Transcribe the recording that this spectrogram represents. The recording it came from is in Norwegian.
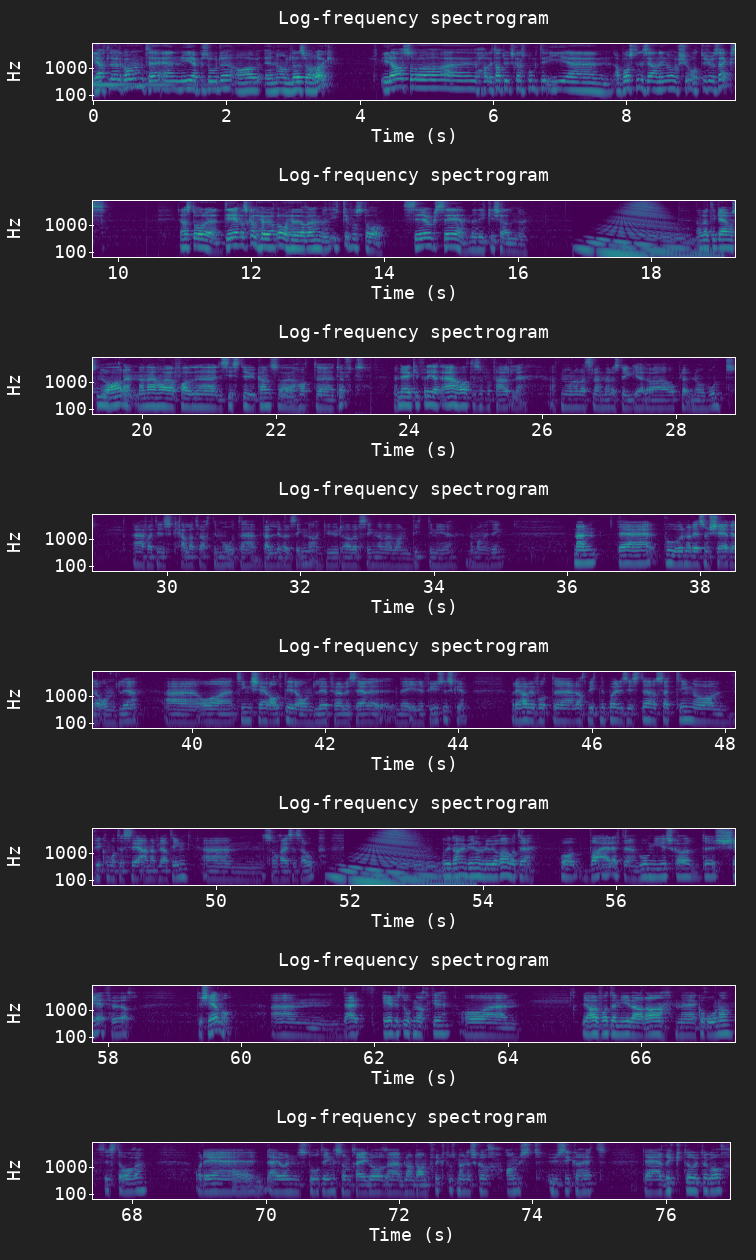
Hjertelig velkommen til en ny episode av En annerledes hverdag. I dag så eh, har vi tatt utgangspunktet i Apostlenes Apostelens gjerninger 28-26. Der står det Dere skal høre og høre, men ikke forstå. Se og se, men ikke skjelne. Nå vet ikke jeg åssen du har det, men jeg har iallfall uh, de siste ukene så jeg hatt det tøft. Men det er ikke fordi at jeg har hatt det så forferdelig. At noen har vært slemme eller stygge eller har opplevd noe vondt. Er faktisk heller tvert imot. Jeg er veldig velsigna. Gud har velsigna meg vanvittig mye med mange ting. Men det er pga. det som skjer i det åndelige. Eh, og ting skjer alltid i det åndelige før vi ser det i det fysiske. Og det har vi fått eh, vært vitne på i det siste og sett ting, og vi kommer til å se enda flere ting eh, som reiser seg opp. Og vi kan jo begynne å lure av og til på hva er dette? Hvor mye skal det skje før det skjer noe. Um, det er et evig stort mørke, og um, vi har jo fått en ny hverdag med korona siste året. Og det, det, er jo en stor ting som preger uh, bl.a. frykt hos mennesker. Angst, usikkerhet. Det er rykter ute og går.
